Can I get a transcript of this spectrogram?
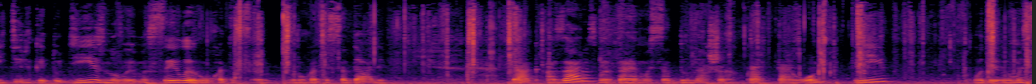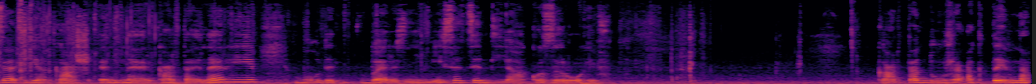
І тільки тоді з новими сили рухатися, рухатися далі. Так, а зараз вертаємося до наших карт Таро і подивимося, яка ж енер... карта енергії буде в березні місяці для козирогів. Карта дуже активна.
